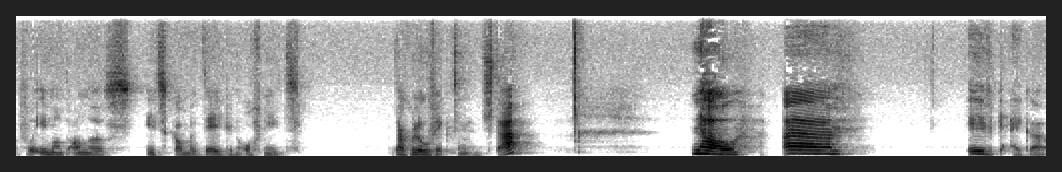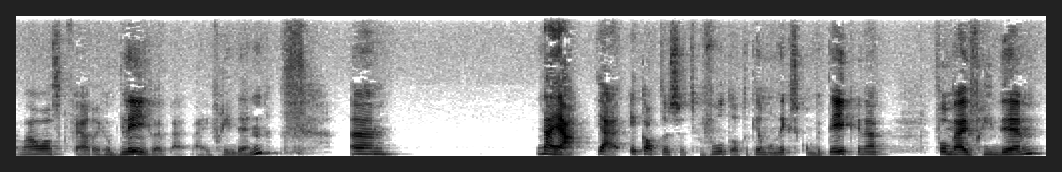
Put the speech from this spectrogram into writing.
voor iemand anders iets kan betekenen of niet. Dat geloof ik tenminste. Nou, uh, Even kijken, waar was ik verder gebleven bij, bij vriendin? Um, nou ja, ja, ik had dus het gevoel dat ik helemaal niks kon betekenen voor mijn vriendin.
